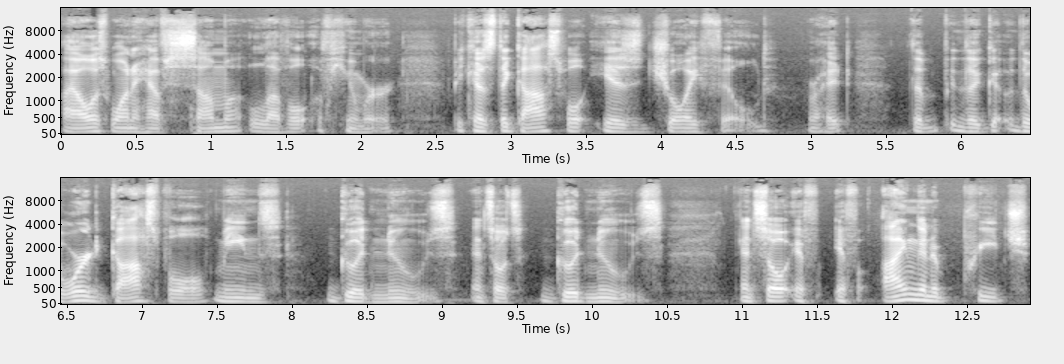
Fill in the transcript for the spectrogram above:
I always want to have some level of humor because the gospel is joy filled, right? The, the, the word gospel means good news. And so it's good news. And so if, if I'm going to preach,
